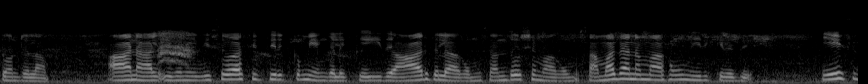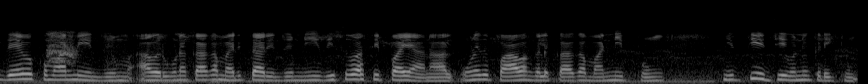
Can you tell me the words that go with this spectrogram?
தோன்றலாம். ஆனால் இதனை விசுவாசித்திருக்கும் எங்களுக்கு இது ஆறுதலாகவும் சந்தோஷமாகவும் சமாதானமாகவும் இருக்கிறது. இயேசு தேவகுமாரன் என்றும் அவர் உனக்காக மறித்தார் என்றும் நீ விசுவாசிப்பாயானால் உனது பாவங்களுக்காக மன்னிப்பும் நித்திய ஜீவனும் கிடைக்கும்.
